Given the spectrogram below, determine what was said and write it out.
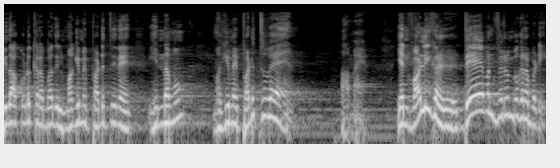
பிதா கொடுக்கிற பதில் மகிமைப்படுத்தினேன் இன்னமும் மகிமைப்படுத்துவேன். ஆமாம் என் வழிகள் தேவன் விரும்புகிறபடி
